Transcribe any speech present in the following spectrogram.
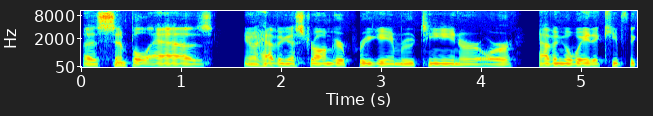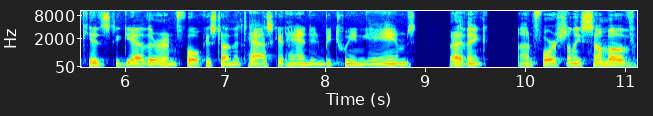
as simple as you know having a stronger pregame routine or or having a way to keep the kids together and focused on the task at hand in between games. But I think, unfortunately, some of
